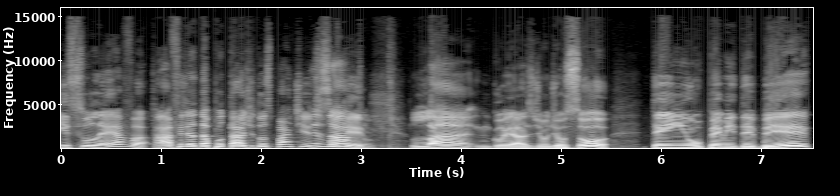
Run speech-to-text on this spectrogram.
Isso leva à filha da putagem dos partidos. Exato. Porque lá em Goiás, de onde eu sou, tem o PMDB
